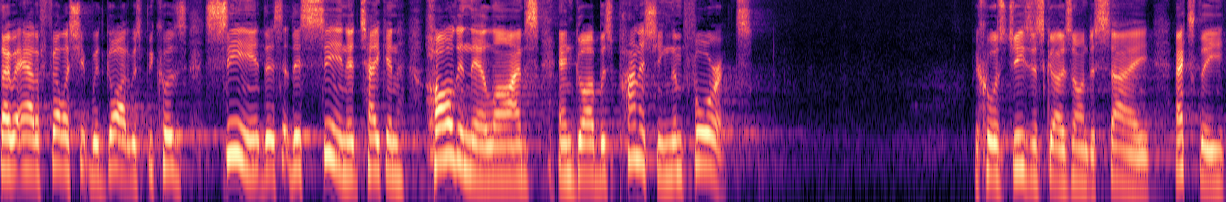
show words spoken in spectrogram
they were out of fellowship with God. It was because sin, this, this sin had taken hold in their lives and God was punishing them for it. Because Jesus goes on to say, actually,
